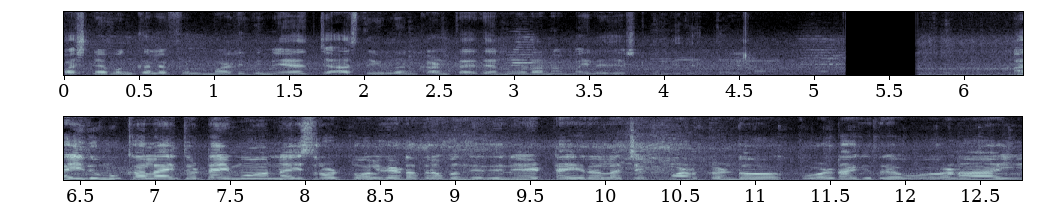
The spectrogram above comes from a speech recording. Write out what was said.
ಫಸ್ಟ್ನೇ ಬಂಕಲ್ಲೇ ಫುಲ್ ಮಾಡಿದ್ದೀನಿ. ಜಾಸ್ತಿ ಇರ್ದಂಗೆ ಕಾಣ್ತಾ ಇದೆ. ನೋಡೋಣ ಮೈಲೇಜ್ ಎಷ್ಟು ಬಂದಿದೆ ಅಂತ ಹೇಳಿ. ಐದು ಮುಕ್ಕಾಲಾಯಿತು time nice road toll gate ಹತ್ರ ಬಂದಿದ್ದೀನಿ. ಟೈರ್ ಎಲ್ಲ ಚೆಕ್ ಮಾಡ್ಕೊಂಡು ಕೋಲ್ಡ್ ಆಗಿದ್ರೆ ಹೋಗೋಣ. ಈ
